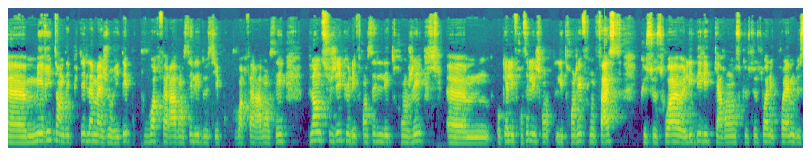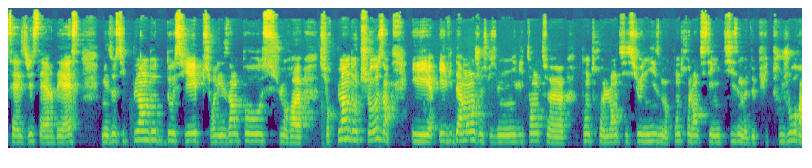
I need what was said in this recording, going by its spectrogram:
euh, mérite un député de la majorité pour pouvoir faire avancer les dossiers, pour pouvoir faire avancer plein de sujets que les Français de l'étranger, euh, auxquels les Français de l'étranger font face, que ce soit les délais de carence, que ce soit les problèmes de CSG, CRDS, mais aussi plein d'autres dossiers sur les impôts, sur sur plein d'autres choses. Et évidemment, je suis une militante contre l'antisionisme, contre l'antisémitisme depuis toujours,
